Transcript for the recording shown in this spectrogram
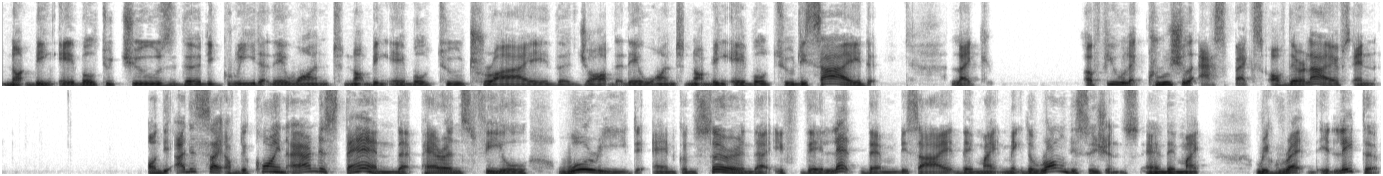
not being able to choose the degree that they want, not being able to try the job that they want, not being able to decide like a few like crucial aspects of their lives. And on the other side of the coin, I understand that parents feel worried and concerned that if they let them decide, they might make the wrong decisions and they might regret it later.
